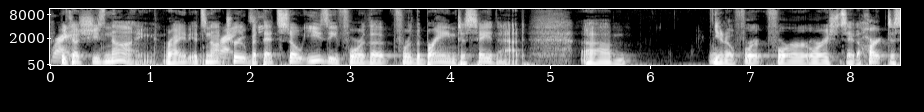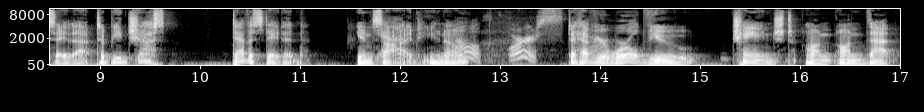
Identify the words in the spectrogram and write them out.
right. because she's nine, right? It's not right. true, but that's so easy for the for the brain to say that. Um, you know, for for or I should say the heart to say that, to be just devastated inside, yeah. you know? Oh, of course. To have yeah. your worldview changed on on that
